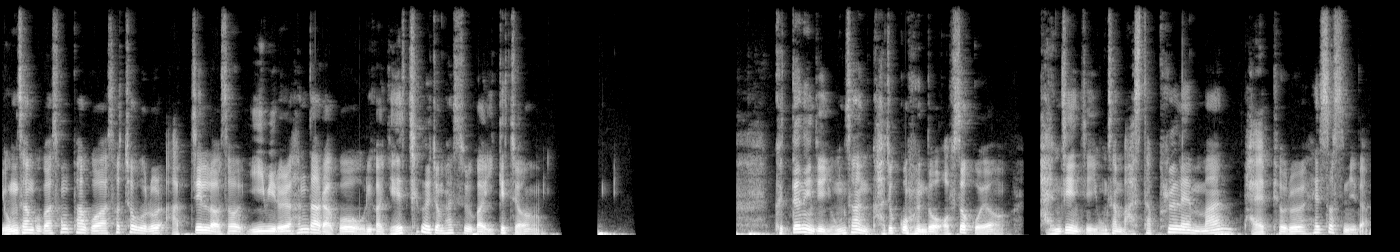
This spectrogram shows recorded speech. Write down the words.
용산구가 송파구와 서초구를 앞질러서 2위를 한다라고 우리가 예측을 좀 할 수가 있겠죠. 그때는 이제 용산 가족 공원도 없었고요. 단지 이제 용산 마스터 플랜만 발표를 했었습니다.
